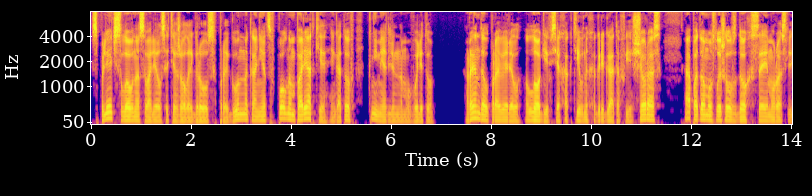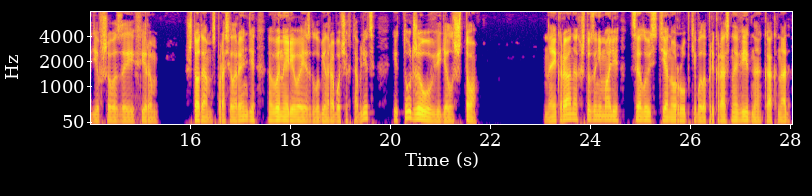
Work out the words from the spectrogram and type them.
с плеч словно свалился тяжелый груз. Прыгун, наконец, в полном порядке и готов к немедленному вылету. Рэндалл проверил логи всех активных агрегатов еще раз, а потом услышал вздох Сеймура, следившего за эфиром. «Что там?» — спросил Рэнди, выныривая из глубин рабочих таблиц, и тут же увидел, что... На экранах, что занимали целую стену рубки, было прекрасно видно, как над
